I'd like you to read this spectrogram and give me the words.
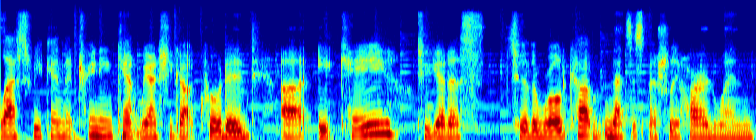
Last weekend at training camp, we actually got quoted uh, 8K to get us to the World Cup. And that's especially hard when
